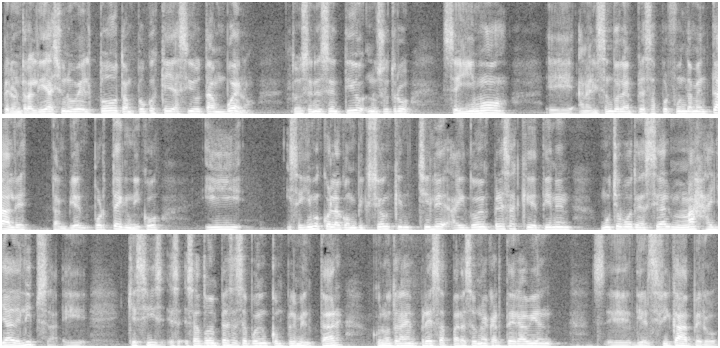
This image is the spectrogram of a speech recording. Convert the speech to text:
pero en realidad si uno ve el todo, tampoco es que haya sido tan bueno. Entonces, en ese sentido, nosotros seguimos eh, analizando las empresas por fundamentales, también por técnico, y, seguimos con la convicción que en Chile hay dos empresas que tienen mucho potencial más allá de Lipsa. Eh, que sí, esas dos empresas se pueden complementar con otras empresas para hacer una cartera bien diversificada, pero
